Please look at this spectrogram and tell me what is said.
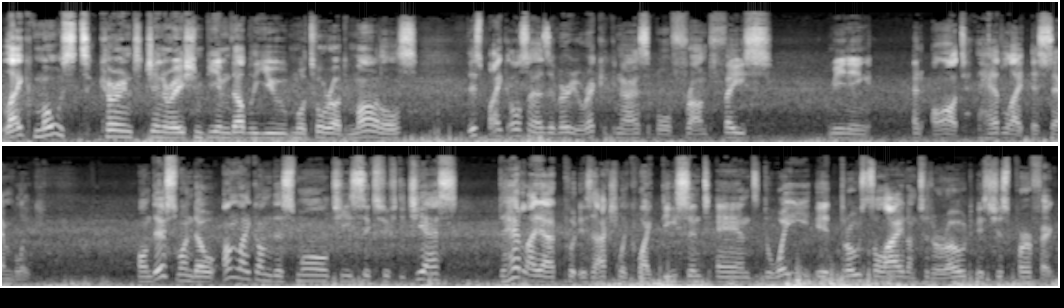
Like most current generation BMW Motorrad models, This bike also has a very recognizable front face, meaning an odd headlight assembly. On this one though, unlike on the small G650 GS, the headlight output is actually quite decent and the way it throws the light onto the road is just perfect.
